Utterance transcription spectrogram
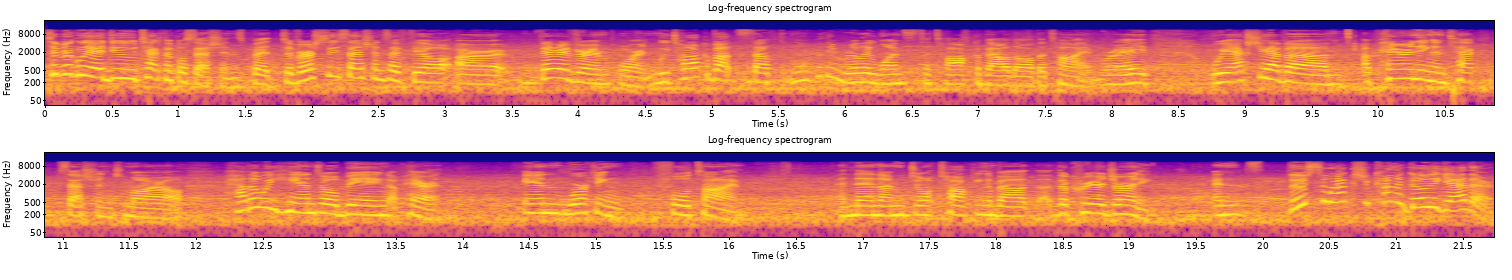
typically I do technical sessions, but diversity sessions I feel are very, very important. We talk about stuff that nobody really wants to talk about all the time, right? We actually have a, a parenting and tech session tomorrow. How do we handle being a parent and working full time? And then I'm talking about the career journey. And those two actually kind of go together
